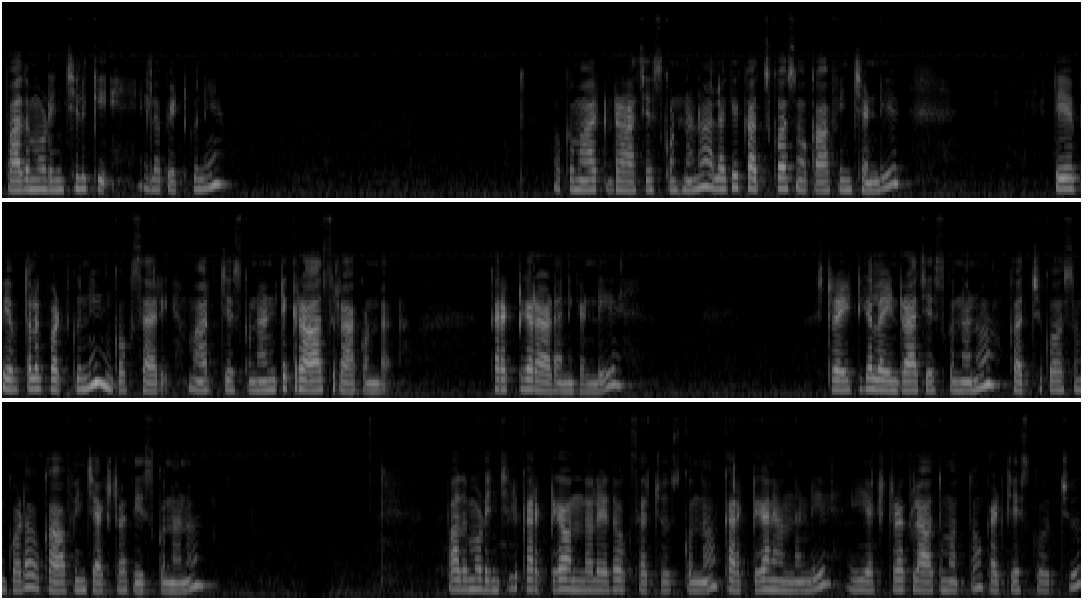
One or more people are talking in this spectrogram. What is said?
పదమూడు ఇంచులకి ఇలా పెట్టుకుని ఒక మార్క్ డ్రా చేసుకుంటున్నాను. అలాగే ఖర్చు కోసం ఒక హాఫ్ ఇంచ్ అండి. టేప్ ఇవతలకు పట్టుకుని ఇంకొకసారి మార్క్ చేసుకున్నాను. అంటే క్రాస్ రాకుండా కరెక్ట్గా రావడానికండి. స్ట్రైట్గా లైన్ డ్రా చేసుకున్నాను. ఖర్చు కోసం కూడా ఒక హాఫ్ ఇంచ్ ఎక్స్ట్రా తీసుకున్నాను. పదమూడు ఇంచులు కరెక్ట్గా ఉందో లేదో ఒకసారి చూసుకుందాం. కరెక్ట్గానే ఉందండి. ఈ ఎక్స్ట్రా క్లాత్ మొత్తం కట్ చేసుకోవచ్చు.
